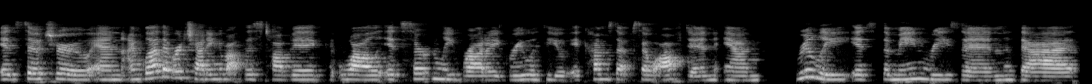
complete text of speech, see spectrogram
It's so true. And I'm glad that we're chatting about this topic. While it's certainly broad, I agree with you, it comes up so often. And really, it's the main reason that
